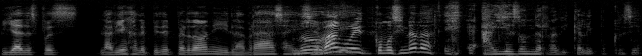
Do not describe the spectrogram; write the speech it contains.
y, ya después la vieja le pide perdón y la abraza y se van, güey, como si nada. Eh, eh, Ahí es donde radica la hipocresía.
